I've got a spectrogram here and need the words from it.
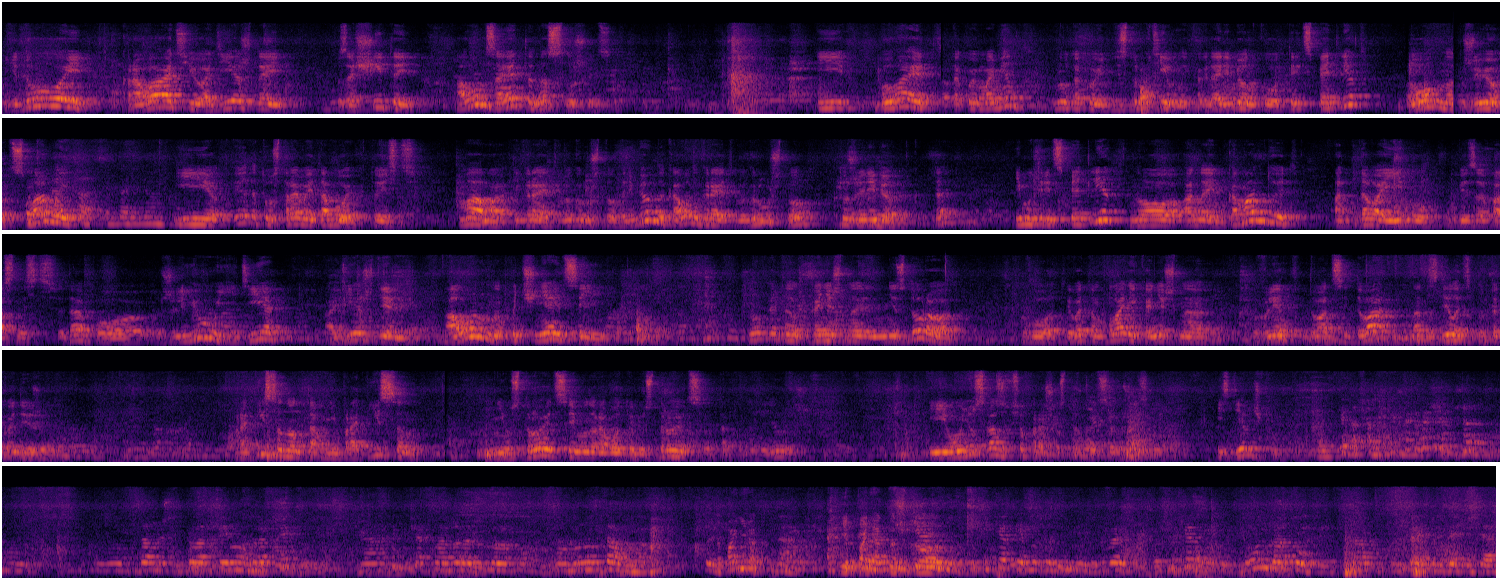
едой, кроватью, одеждой, защитой, а он за это нас слушается. И бывает такой момент, ну такой деструктивный, когда ребенку 35 лет, но он живет с мамой, и это устраивает обоих. То есть мама играет в игру, что он ребенок, а он играет в игру, что он тоже ребенок. Да? Ему 35 лет, но она им командует, отдавая ему безопасность да, по жилью, еде, одежде, а он подчиняется ей. Ну, это, конечно, не здорово, вот, и в этом плане, конечно, в лет 22 надо сделать вот такое движение. Прописан он там, не прописан, не устроится ему на работу или устроится, вот так вот делаешь. И у него сразу все хорошо становится в жизни. И с девочками. В данной ситуации ему 46, так сложилось, что он вынуждал нас. Да понятно. да. Нет, понятно, что Сейчас я просто сейчас он готов да,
